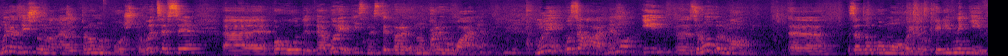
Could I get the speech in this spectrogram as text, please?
ми розійшлимо на електронну пошту, ви це все е, погодите або якісь нести ну, коригування. Ми узагальнимо і е, зробимо е, за допомогою керівників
